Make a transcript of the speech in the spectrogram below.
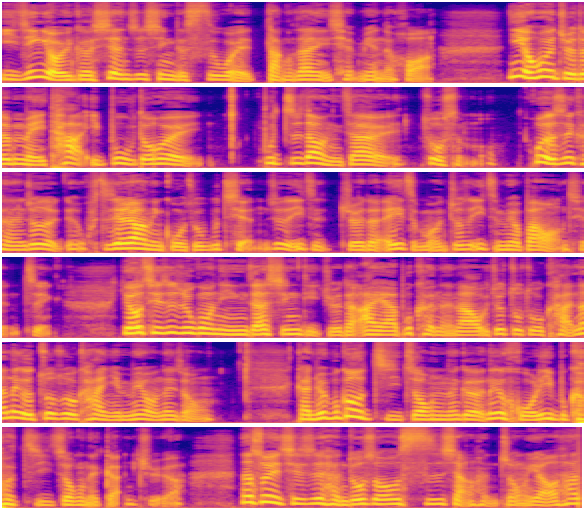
已经有一个限制性的思维挡在你前面的话，你也会觉得每踏一步都会不知道你在做什么。或者是可能就是直接让你裹足不前，就是一直觉得哎，怎么就是一直没有办法往前进。尤其是如果你你在心底觉得哎呀不可能啦，我就做做看，那那个做做看也没有那种感觉不够集中，那个那个火力不够集中的感觉啊。那所以其实很多时候思想很重要，它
